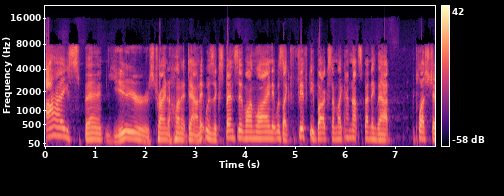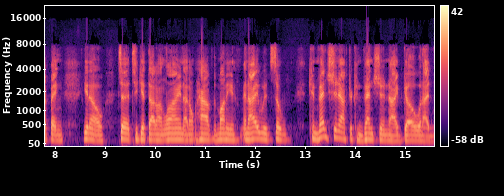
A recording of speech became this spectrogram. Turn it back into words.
I spent years trying to hunt it down. It was expensive online. It was like 50 bucks. I'm like, I'm not spending that plus shipping, you know, to to get that online. I don't have the money. And I would so convention after convention, I'd go and I'd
